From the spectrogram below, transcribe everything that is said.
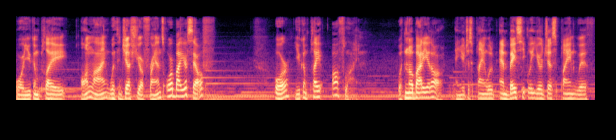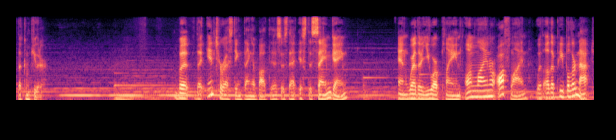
or you can play online with just your friends or by yourself, or you can play offline with nobody at all. And you're just playing with, and basically you're just playing with the computer. But the interesting thing about this is that it's the same game, and whether you are playing online or offline with other people or not,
